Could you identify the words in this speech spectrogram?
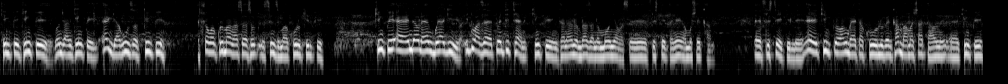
King P King P kunjani King P? Hey ngiyakuzwa King P. Esihloko ekhuluma ngaso yaso- sinzima kakhulu King P. King P eh into leyo engibuya kiyo it was uh, 2010 King P ngithandana nomntazana omunye wase Free State ngeke ngamusha igama eh Free State le. Eh King P wangibetha kakhulu bengikhamba ama shutdown eh, King P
